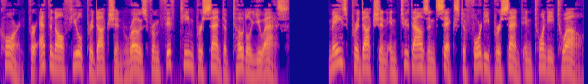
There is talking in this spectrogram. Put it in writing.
corn for ethanol fuel production rose from 15% of total U.S. maize production in 2006 to 40% in 2012.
